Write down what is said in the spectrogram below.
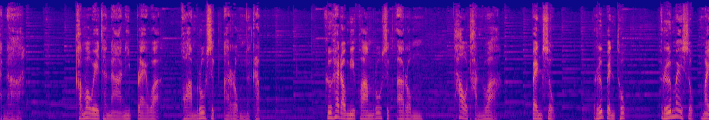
ทนาคำว่าเวทนานี้แปลว่า ความรู้สึกอารมณ์นะครับ คือให้เรามีความรู้สึกอารมณ์ เท่าทันว่า เป็นสุข หรือเป็นทุกข์ หรือไม่สุขไม่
